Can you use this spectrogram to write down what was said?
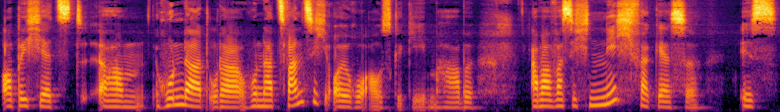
ob ich jetzt ähm, 100 oder 120 Euro ausgegeben habe. Aber was ich nicht vergesse, ist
